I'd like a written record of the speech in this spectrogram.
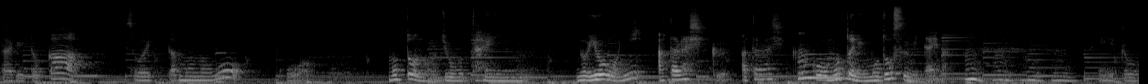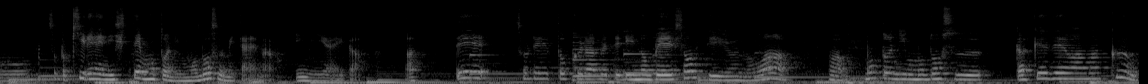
たりとかそういったものをこう元の状態のように新しく新しくこう元に戻すみたいな、えーと、ちょっと綺麗にして元に戻すみたいな意味合いがあってそれと比べてリノベーションっていうのは、まあ、元に戻すだけではなく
